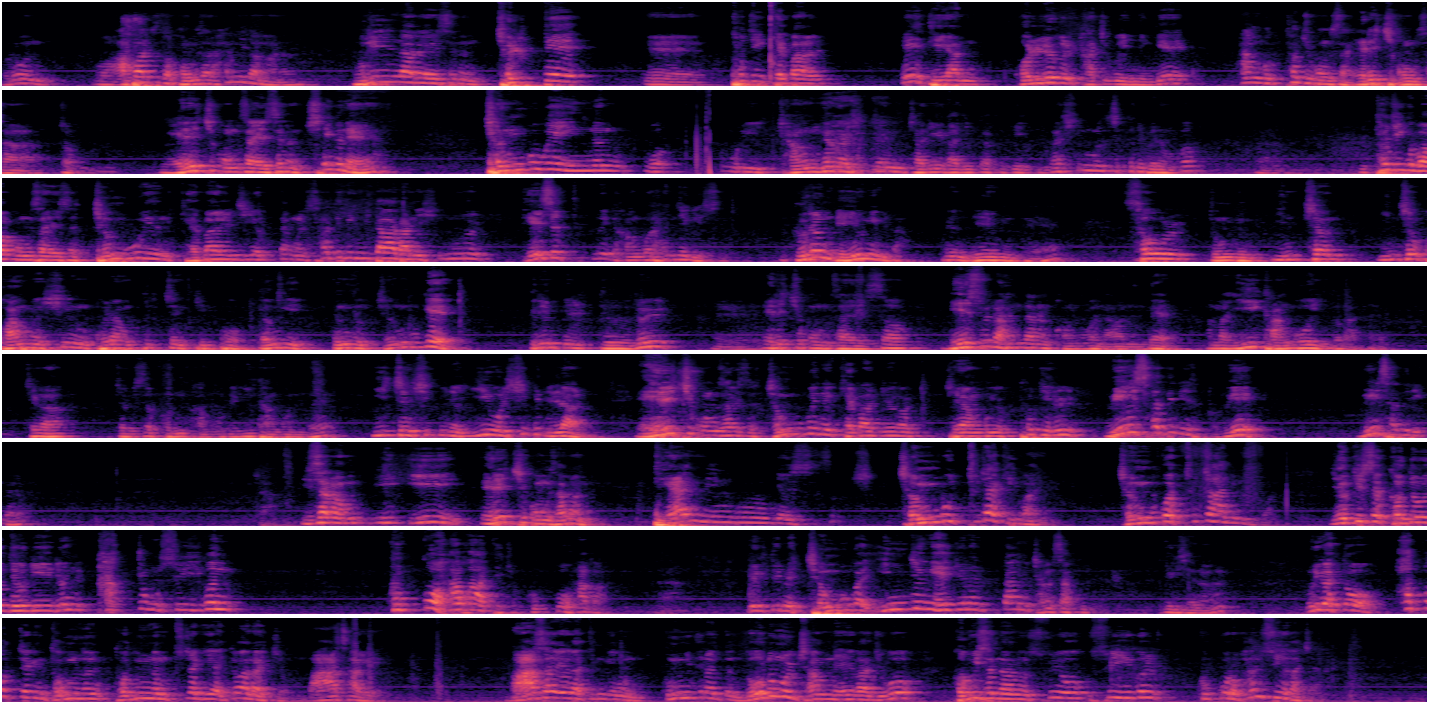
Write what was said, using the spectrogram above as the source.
물론 뭐 아파트도 공사를 합니다만은 우리나라에서는 절대 예, 토지 개발에 대한 권력을 가지고 있는 게 한국토지공사 LH공사죠. LH공사에서는 최근에 전국에 있는 뭐 우리 장현아 실장님 자리에 가니까 그게 있던가 신문 스크립 이런 거 어, 이 토지개발공사에서 전국에 있는 개발지역 땅을 사드립니다라는 신문을 대서 특별히 광고를 한 적이 있어요. 그런 내용입니다. 그런 내용인데 서울 등등 인천, 인천, 광명, 시흥, 고양, 부천, 김포, 경기 등등 전국의 그린벨트를 에, LH공사에서 매수를 한다는 광고가 나왔는데 아마 이 광고인 것 같아요. 제가 저기서 본 광고도 이 광고인데 2019년 2월 11일 날 LH공사에서 전국에 있는 개발지역 제한구역 토지를 왜 사들일까? 왜? 왜 사들일까요? 자, 이 사람은 이, 이 LH공사는 대한민국의 정부 투자 기관이에요. 정부가 투자하는 기관. 여기서 거둬들이는 각종 수익은 국고화가 되죠. 국고화가. 그렇기 때문에 정부가 인정해주는 땅 장사꾼이에요. 여기서는 우리가 또 합법적인 도둑놈, 도둑놈 투자 기관이 또 하나 있죠. 마사회. 마사회 같은 경우는 국민들한테 노름을 장려해가지고 거기서 나는 수요, 수익을 국고로 환수해 가잖아.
